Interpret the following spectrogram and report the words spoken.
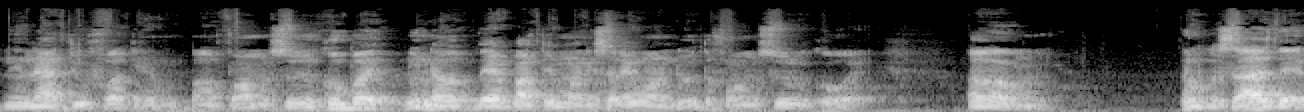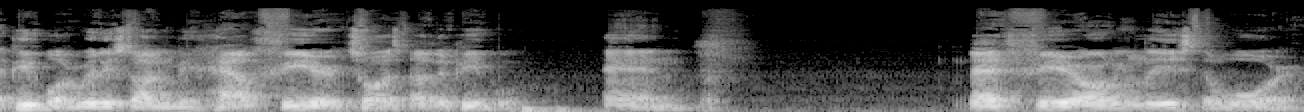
not through fucking uh, pharmaceutical. But you know, they're about their money, so they want to do it the pharmaceutical way. Um, and besides that, people are really starting to have fear towards other people, and that fear only leads to war.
